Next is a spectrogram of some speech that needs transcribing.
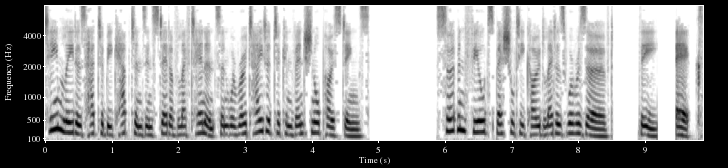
Team leaders had to be captains instead of lieutenants and were rotated to conventional postings. Certain field specialty code letters were reserved. The X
